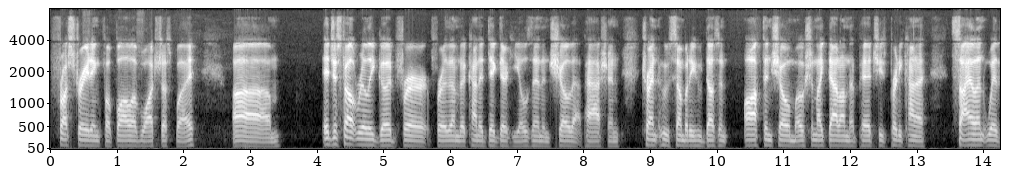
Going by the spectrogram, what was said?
frustrating football I've watched us play. Um, it just felt really good for for them to kind of dig their heels in and show that passion. Trent, who's somebody who doesn't often show emotion like that on the pitch, he's pretty kind of silent with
